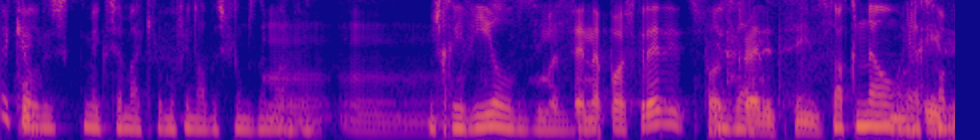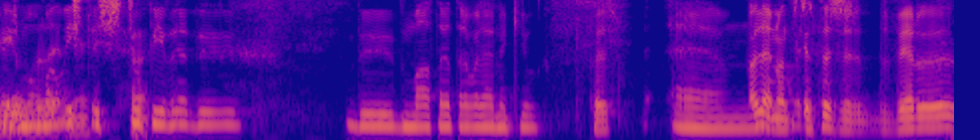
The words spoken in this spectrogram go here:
aqueles. Como é que se chama aquilo no final dos filmes da Marvel? Um- um- Os reveals e. uma cena pós-créditos. Pós-crédito, sim. Só que não, Um é só mesmo uma da lista Disney. estúpida de, de, de malta a trabalhar naquilo. Pois. Ahm, Olha, não te mas esqueças de ver eh,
